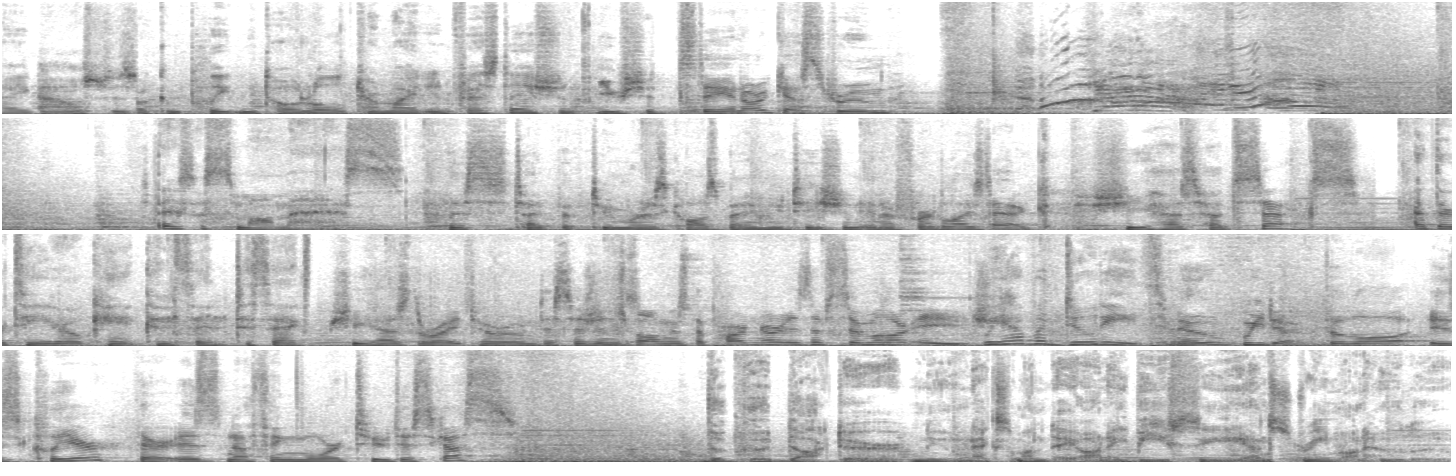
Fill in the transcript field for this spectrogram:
My house is a complete and total termite infestation. You should stay in our guest room. There's a small mass. This type of tumor is caused by a mutation in a fertilized egg. She has had sex. A 13 year old can't consent to sex. She has the right to her own decisions as long as the partner is of similar age. We have a duty to. No, we don't. The law is clear. There is nothing more to discuss. The Good Doctor, new next Monday on ABC and stream on Hulu.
